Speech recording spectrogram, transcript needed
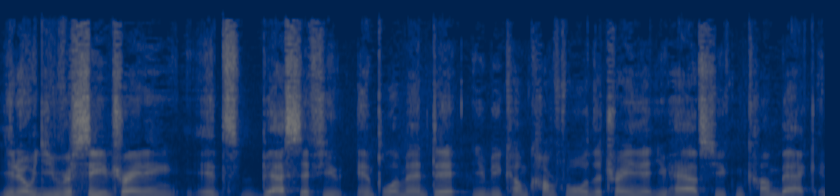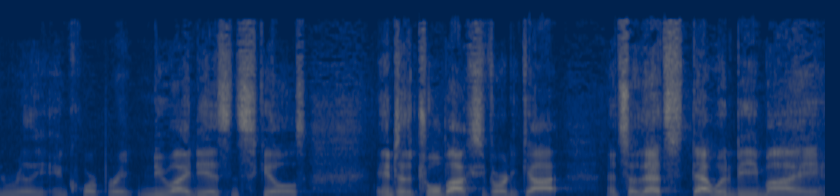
You know, you receive training, it's best if you implement it, you become comfortable with the training that you have so you can come back and really incorporate new ideas and skills into the toolbox you've already got. And so that's, that would be my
